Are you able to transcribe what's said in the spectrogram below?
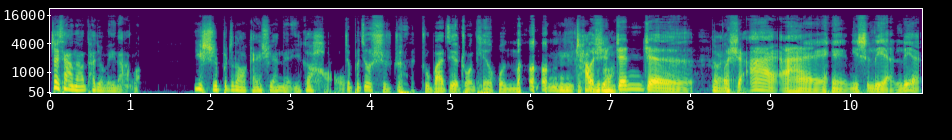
这下呢他就为难了，一时不知道该选哪一个好。这不就是猪猪八戒装天婚吗？嗯，差我不多。是珍珍，对，我是爱爱，你是莲莲，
